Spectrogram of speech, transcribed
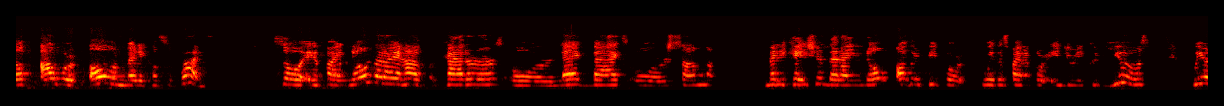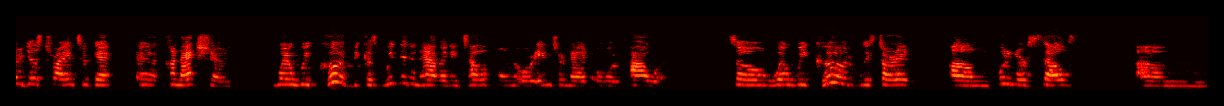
of our own medical supplies. So if I know that I have catheters or leg bags or some medication that I know other people with a spinal cord injury could use, we are just trying to get a connection when we could because we didn't have any telephone or internet or power. So when we could, we started um, putting ourselves um,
